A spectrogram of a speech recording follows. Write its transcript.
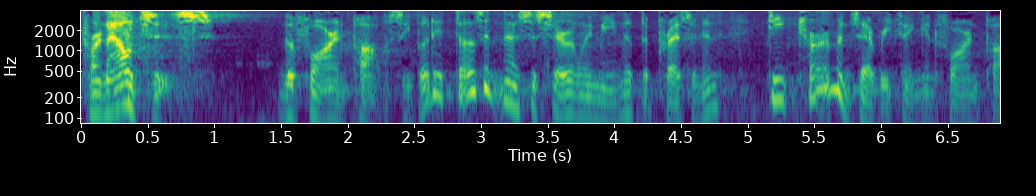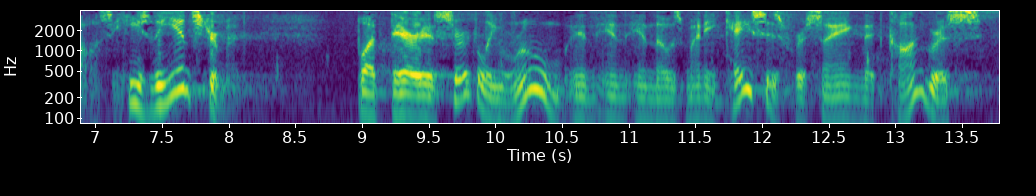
pronounces the foreign policy. But it doesn't necessarily mean that the President determines everything in foreign policy. He's the instrument. But there is certainly room in, in, in those many cases for saying that Congress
